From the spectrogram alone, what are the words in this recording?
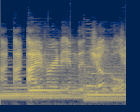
I- I- Ivern in the jungle.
